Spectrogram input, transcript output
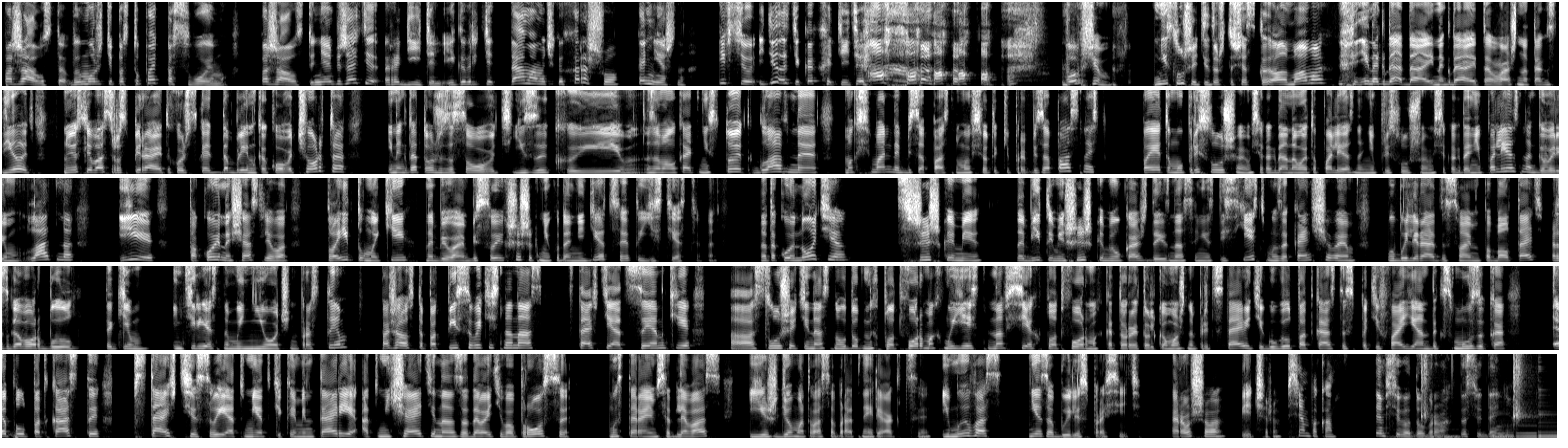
Пожалуйста, вы можете поступать по-своему. Пожалуйста, не обижайте родителей и говорите, да, мамочка, хорошо, конечно. И все, и делайте как хотите. В общем, не слушайте то, что сейчас сказала мама. Иногда, да, иногда это важно так сделать. Но если вас распирает и хочется сказать, да блин, какого черта, иногда тоже засовывать язык и замолкать не стоит. Главное, максимально безопасно. Мы все-таки про безопасность. Поэтому прислушиваемся, когда нам это полезно, не прислушиваемся, когда не полезно, говорим «ладно», и спокойно, счастливо свои тумаки набиваем. Без своих шишек никуда не деться, это естественно. На такой ноте с шишками, набитыми шишками, у каждой из нас они здесь есть, мы заканчиваем. Мы были рады с вами поболтать. Разговор был таким интересным и не очень простым. Пожалуйста, подписывайтесь на нас, ставьте оценки, а, слушайте нас на удобных платформах. Мы есть на всех платформах, которые только можно представить. И Google подкасты, Spotify, Яндекс Музыка, Apple подкасты. Вставьте свои отметки, комментарии, отмечайте нас, задавайте вопросы. Мы стараемся для вас и ждем от вас обратной реакции. И мы вас не забыли спросить. Хорошего вечера. Всем пока. Всем всего доброго. До свидания.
